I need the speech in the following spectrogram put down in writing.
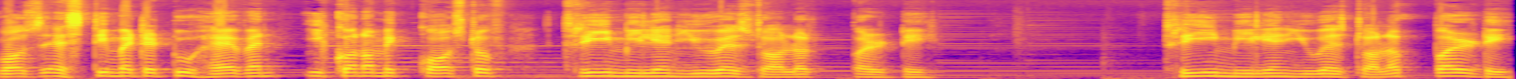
was estimated to have an economic cost of 3 million US dollar per day. 3 million US dollar per day.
